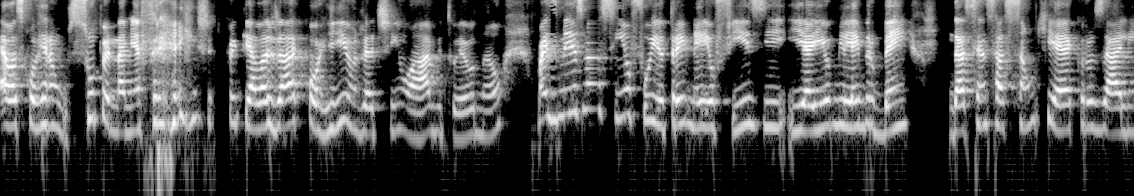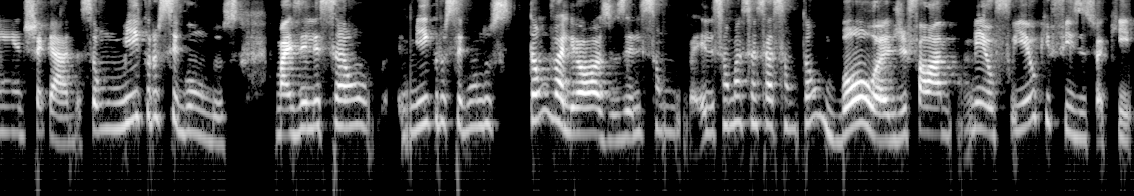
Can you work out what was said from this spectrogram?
elas correram super na minha frente, porque elas já corriam, já tinham o hábito, eu não, mas mesmo assim eu fui, eu treinei, eu fiz, e, e aí eu me lembro bem da sensação que é cruzar a linha de chegada. São microsegundos, mas eles são microsegundos tão valiosos, eles são, eles são uma sensação tão boa de falar, meu, fui eu que fiz isso aqui,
